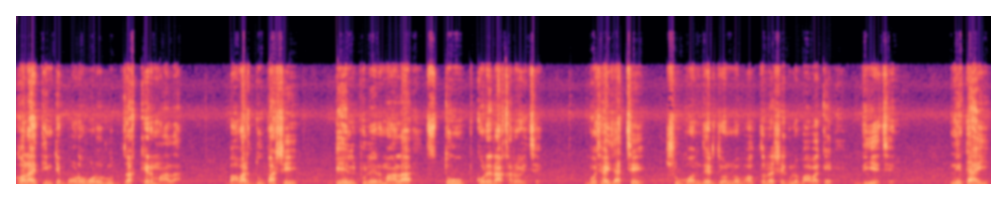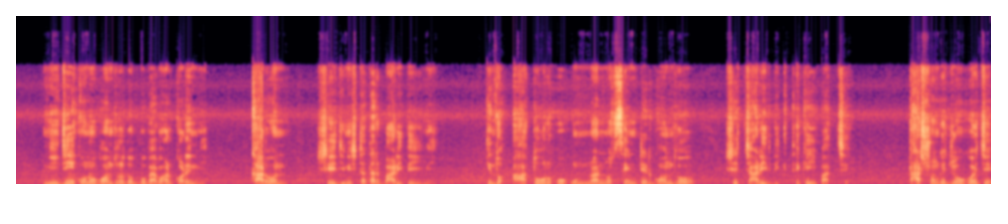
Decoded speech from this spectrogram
গলায় তিনটে বড় বড় রুদ্রাক্ষের মালা। বাবার দুপাশে বেল ফুলের মালা স্তূপ করে রাখা রয়েছে। বোঝাই যাচ্ছে সুগন্ধের জন্য ভক্তরা সেগুলো বাবাকে দিয়েছে নিতাই নিজে কোনো গন্ধদ্রব্য ব্যবহার করেননি। কারণ সেই জিনিসটা তার বাড়িতেই নেই। কিন্তু আতর ও অন্যান্য সেন্টের গন্ধ সে চারিদিক থেকেই পাচ্ছে। তার সঙ্গে যোগ হয়েছে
